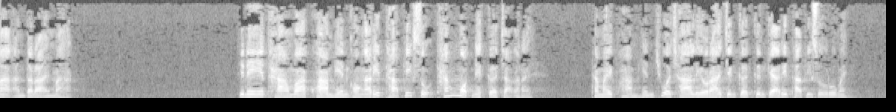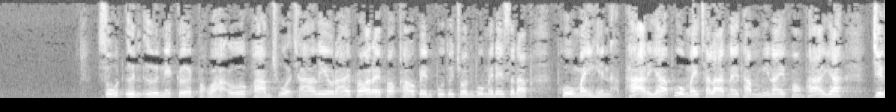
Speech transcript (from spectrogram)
มากอันตรายมาก ทีนี้ถามว่าความเห็นของอริ t ภิกษุทั้งหมดเนี่ยเกิดจากอะไร ทำไมความเห็นชั่วช้าเลวร้ายจึงเกิดขึ้นแก่อริ t h ภิกษุรู้ไหม สูตรอื่นๆเนี่ยเกิดเพราะว่าเออความชั่วช้าเลวร้าย เพราะอะไรเพราะเขาเป็นปุตุชนผู้ไม่ได้สดับ ผู้ไม่เห็นพระอริยะ ผู้ไม่ฉลาดในธรรมวินัยของพระอริยะ จึง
